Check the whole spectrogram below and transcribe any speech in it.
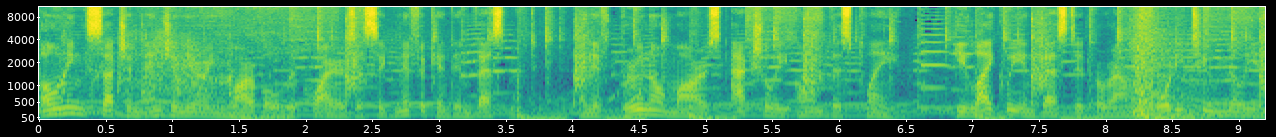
Owning such an engineering marvel requires a significant investment, and if Bruno Mars actually owned this plane, he likely invested around $42 million.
